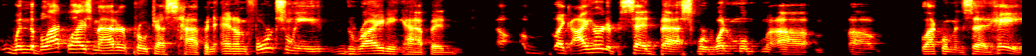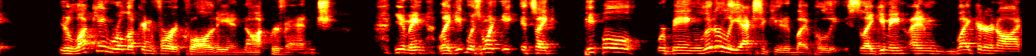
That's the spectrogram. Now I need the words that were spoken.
when the Black Lives Matter protests happened, and unfortunately the rioting happened. Uh, like I heard it said best, where one uh, uh, black woman said, "Hey, you're lucky we're looking for equality and not revenge." You know I mean like it was one? It's like people were being literally executed by police. Like you mean, and like it or not,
